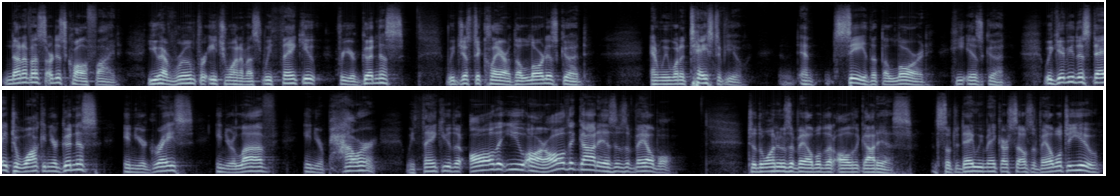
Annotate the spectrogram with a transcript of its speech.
None of us are disqualified. You have room for each one of us. We thank you for your goodness. We just declare the Lord is good, and we want to taste of you and, and see that the Lord, He is good. We give you this day to walk in your goodness, in your grace, in your love, in your power. We thank you that all that you are, all that God is, is available to the one who is available, that all that God is. And so today we make ourselves available to you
